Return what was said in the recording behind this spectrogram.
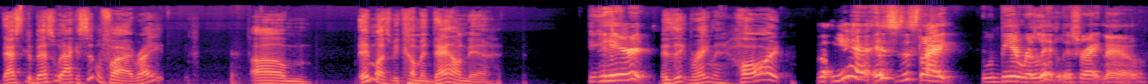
that's the best way I can simplify it, right? Um, it must be coming down there. You can hear it? Is it raining hard? Yeah, it's just like we're being relentless right now.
